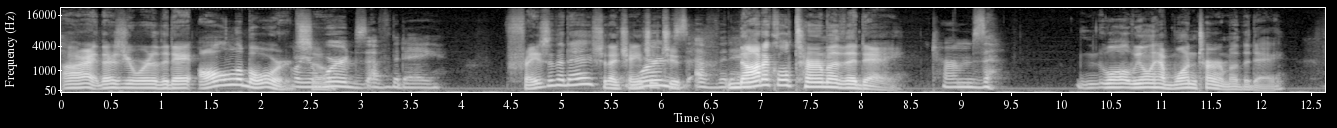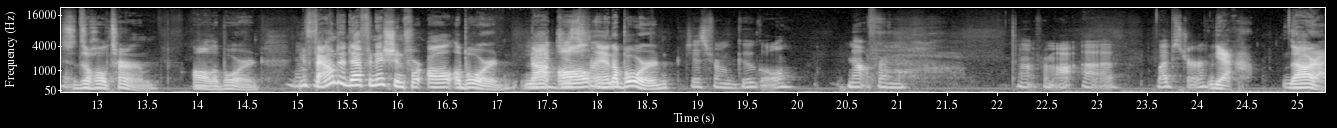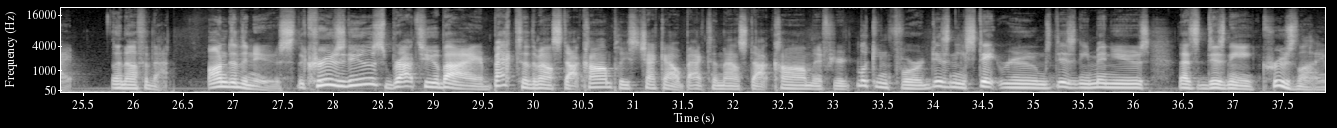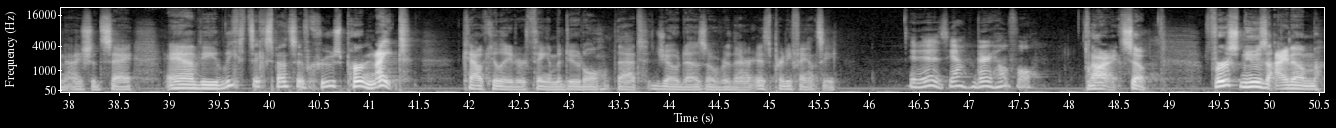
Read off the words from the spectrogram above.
All right. There's your word of the day. All aboard. Or your So, words of the day. phrase of the day. Should I change Words it to of the day. nautical term of the day? Terms. Well, we only have one term of the day. So it's a whole term. All aboard. You found a definition for all aboard, not all from- and aboard. Just from Google, not from, not from uh, uh, Webster. Yeah. All right. Enough of that. On to the news. The cruise news brought to you by backtothemouse.com. Please check out backtothemouse.com if you're looking for Disney staterooms, Disney menus. That's Disney Cruise Line, I should say. And the least expensive cruise per night calculator thingamadoodle that Joe does over there. It's pretty fancy. It is, yeah, very helpful. All right, so first news item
